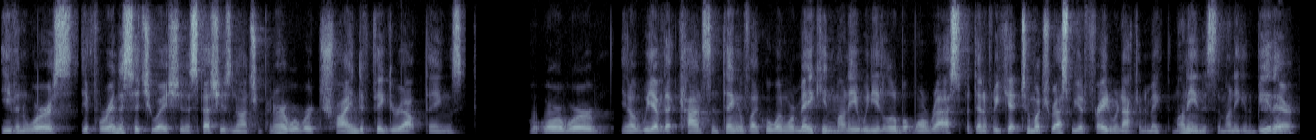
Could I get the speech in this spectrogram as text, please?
even worse, if we're in a situation, especially as an entrepreneur, where we're trying to figure out things, or we're you know we have that constant thing of like, well, when we're making money, we need a little bit more rest. But then if we get too much rest, we get afraid we're not going to make the money, and is the money going to be there?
